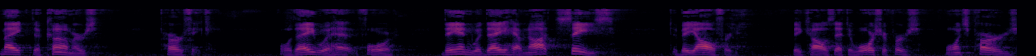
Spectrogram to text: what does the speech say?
make the comers perfect. For they would have, for then would they have not ceased to be offered, because that the worshippers, once purged,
